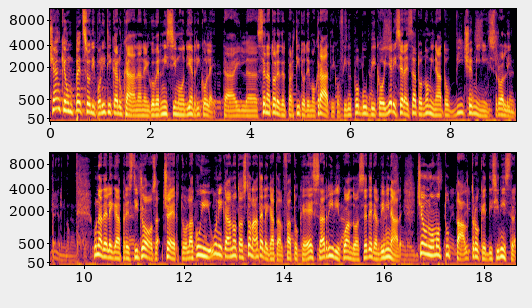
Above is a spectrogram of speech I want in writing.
C'è anche un pezzo di politica lucana nel governissimo di Enrico Letta. Il senatore del Partito Democratico, Filippo Bubbico, ieri sera è stato nominato vice ministro all'interno. Una delega prestigiosa, certo, la cui unica nota stonata è legata al fatto che essa arrivi quando a sedere al Viminale c'è un uomo tutt'altro che di sinistra,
